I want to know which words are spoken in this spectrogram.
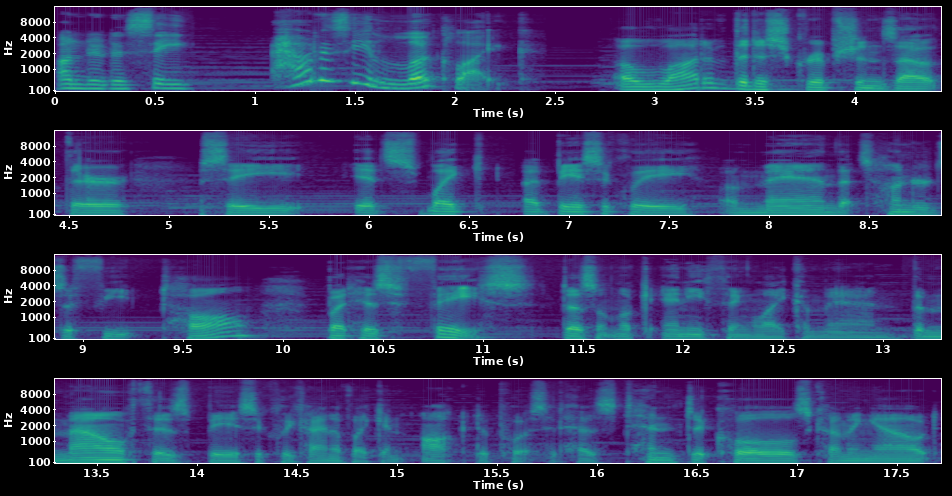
under the sea, how does he look like? A lot of the descriptions out there say it's like a, basically a man that's hundreds of feet tall, but his face doesn't look anything like a man. The mouth is basically kind of like an octopus. It has tentacles coming out.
